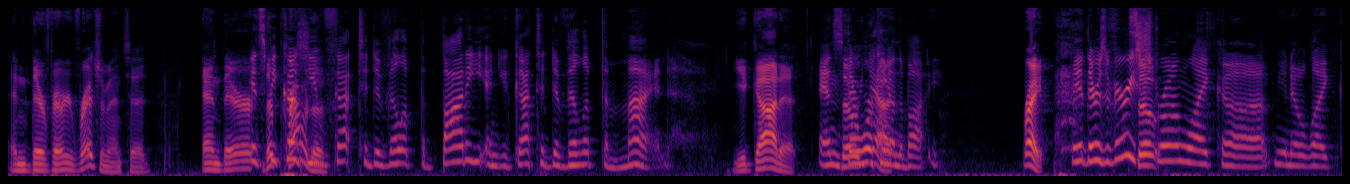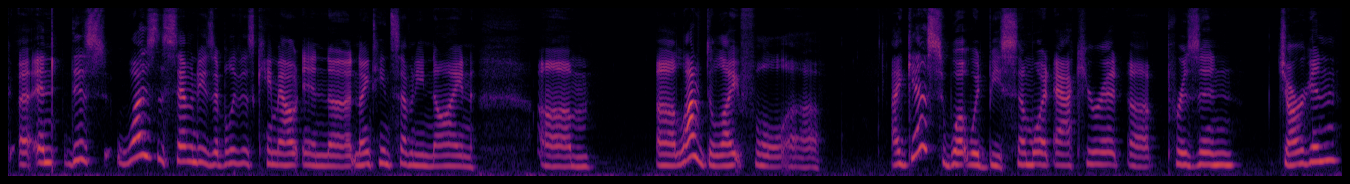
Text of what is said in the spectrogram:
and they're very regimented. And they're It's they're because you've of, got to develop the body and you got to develop the mind. you got it, And So, they're working yeah, on the body. right. There's a very So- strong, like, uh, you know, like, uh, and this was the 70s. I believe this came out in uh, 1979. Um, a lot of delightful, uh, I guess, what would be somewhat accurate uh, prison jargon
